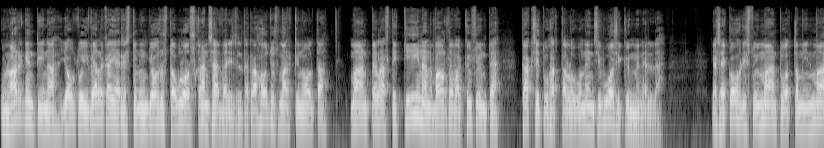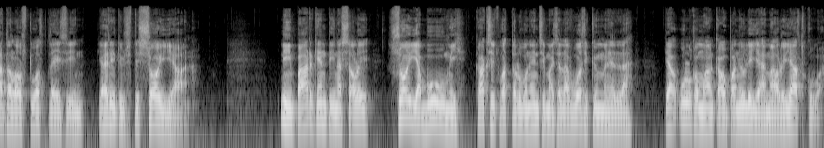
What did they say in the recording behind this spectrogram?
Kun Argentiina joutui velkajärjestelyn johdosta ulos kansainvälisiltä rahoitusmarkkinoilta – maan pelasti Kiinan valtava kysyntä 2000-luvun ensi vuosikymmenellä, ja se kohdistui maan tuottamiin maataloustuotteisiin ja erityisesti soijaan. Niinpä Argentiinassa oli soijabuumi 2000-luvun ensimmäisellä vuosikymmenellä ja ulkomaankaupan ylijäämä oli jatkuva.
